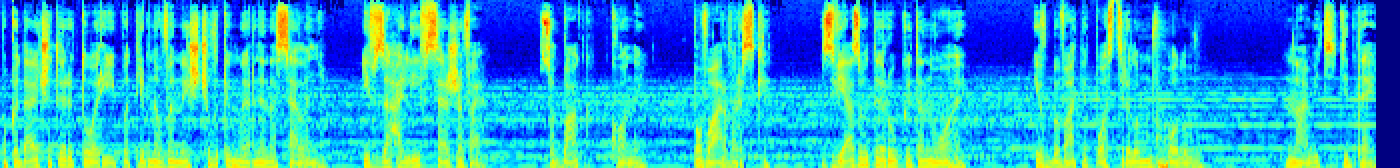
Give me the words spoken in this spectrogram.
покидаючи території, потрібно винищувати мирне населення? І взагалі все живе. Собак, коней, по-варварськи, зв'язувати руки та ноги і вбивати пострілом в голову, навіть дітей.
